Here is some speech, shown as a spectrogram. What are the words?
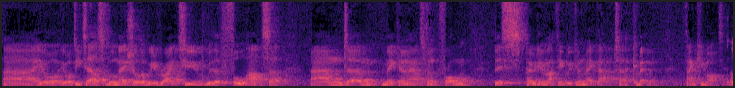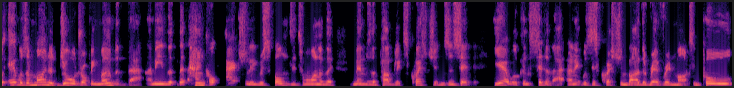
uh, your, your details, we'll make sure that we write to you with a full answer and um, make an announcement from this podium. I think we can make that uh, commitment. Thank you, Martin. It was a minor jaw-dropping moment. That I mean, that, that Hancock actually responded to one of the members of the public's questions and said, "Yeah, we'll consider that." And it was this question by the Reverend Martin Poole.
